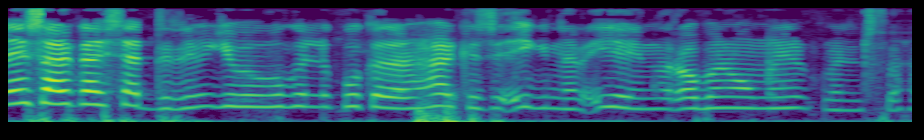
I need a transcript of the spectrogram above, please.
Neyse arkadaşlar dediğim gibi bugünlük bu kadar. Herkese iyi günler, iyi yayınlar. Abone olmayı unutmayın lütfen.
